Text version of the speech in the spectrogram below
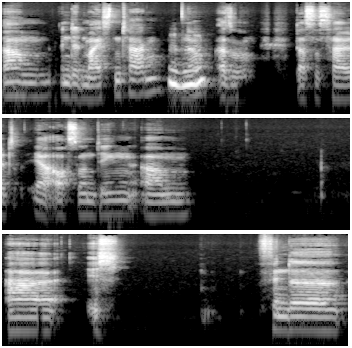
ähm, in den meisten Tagen. Mhm. Ne? Also das ist halt ja auch so ein Ding. Ähm, äh, ich finde,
